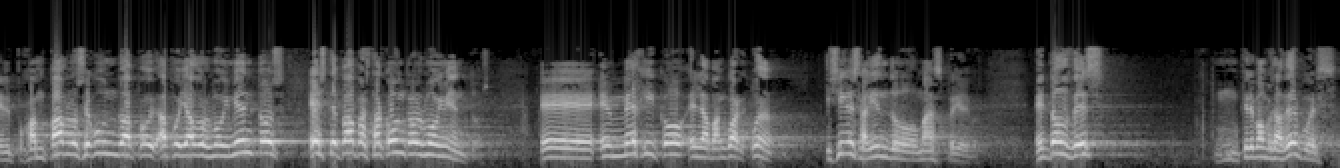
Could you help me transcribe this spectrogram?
el Juan Pablo II ha apoyado los movimientos, este Papa está contra los movimientos. Eh, en México, en la vanguardia. Bueno, y sigue saliendo más periódicos. Entonces, ¿qué le vamos a hacer? Pues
